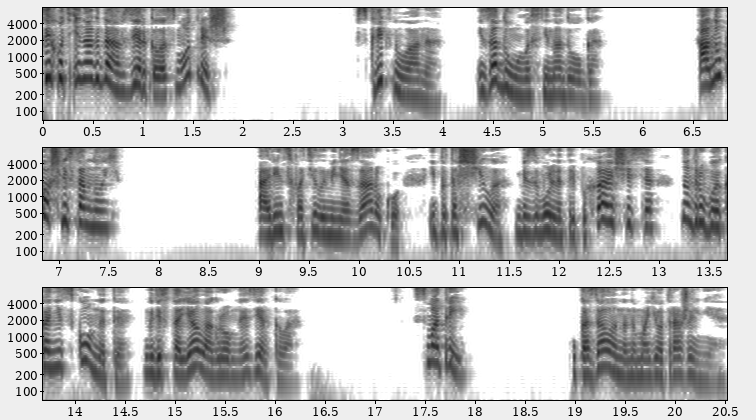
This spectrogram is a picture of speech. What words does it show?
Ты хоть иногда в зеркало смотришь?» Вскрикнула она и задумалась ненадолго. «А ну, пошли со мной!» Арин схватила меня за руку и потащила, безвольно трепыхающейся, на другой конец комнаты, где стояло огромное зеркало. «Смотри!» – указала она на мое отражение.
